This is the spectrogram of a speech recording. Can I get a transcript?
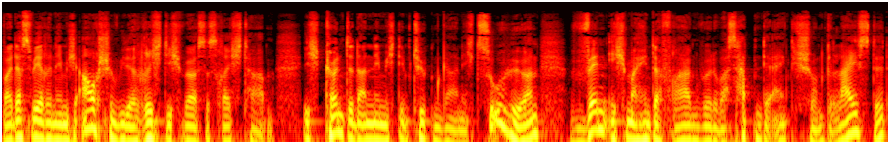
Weil das wäre nämlich auch schon wieder richtig versus Recht haben. Ich könnte dann nämlich dem Typen gar nicht zuhören, wenn ich mal hinterfragen würde, was hat denn der eigentlich schon geleistet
